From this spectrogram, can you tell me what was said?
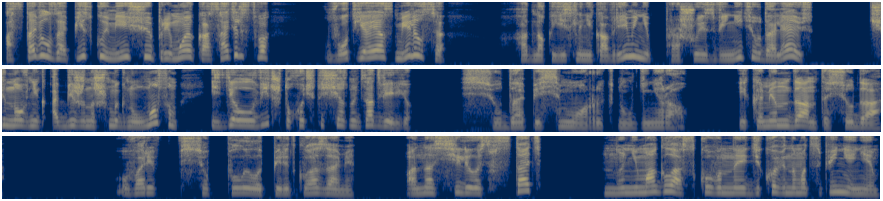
Оставил записку, имеющую прямое касательство. Вот я и осмелился. Однако, если не ко времени, прошу извинить и удаляюсь». Чиновник обиженно шмыгнул носом и сделал вид, что хочет исчезнуть за дверью. «Сюда письмо!» — рыкнул генерал. «И коменданта сюда!» У Вари все плыло перед глазами. Она силилась встать, но не могла, скованная диковинным оцепенением.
